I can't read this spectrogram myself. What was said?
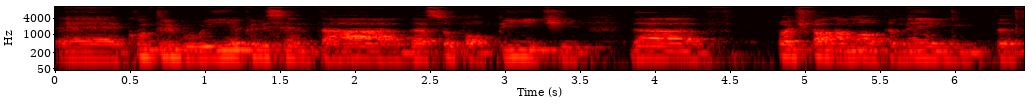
é, contribuir, acrescentar, dar seu palpite, dar, pode falar mal também, tanto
